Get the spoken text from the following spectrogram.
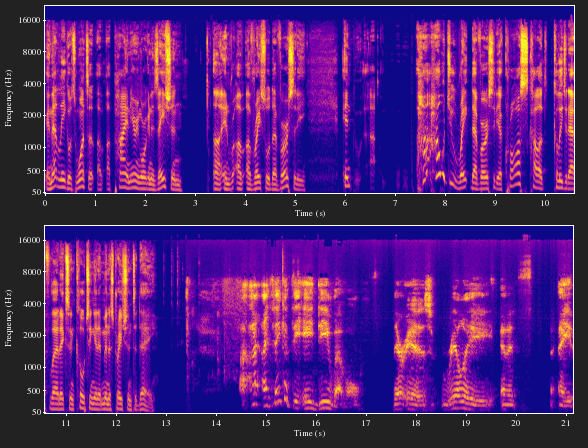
and that league was once a, a, pioneering organization uh, in of, of, racial diversity. And uh, how how would you rate diversity across college, collegiate athletics and coaching and administration today? I, I think at the AD level, there is really and an, a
